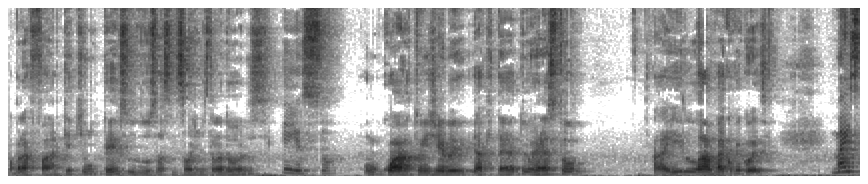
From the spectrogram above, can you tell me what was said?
Abrafac é que um terço dos facilities são administradores. Isso. Um quarto engenheiro e arquiteto e o resto aí lá vai qualquer coisa. Mas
